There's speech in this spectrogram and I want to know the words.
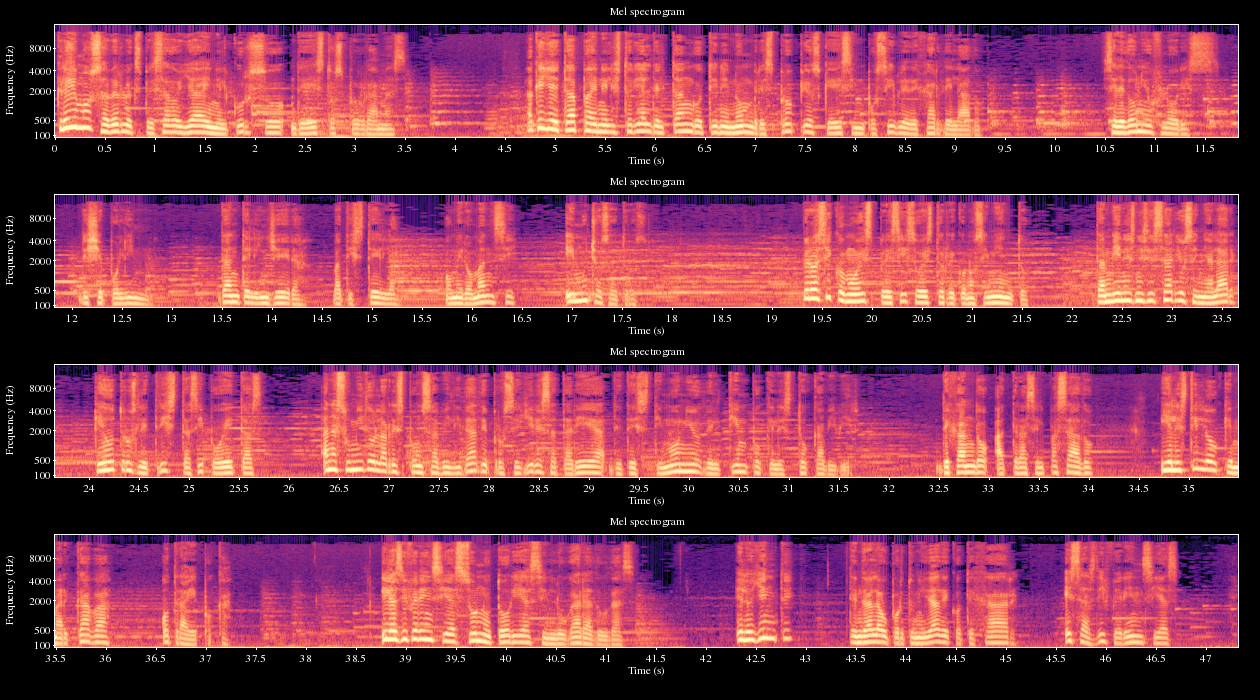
Creemos haberlo expresado ya en el curso de estos programas. Aquella etapa en el historial del tango tiene nombres propios que es imposible dejar de lado. Celedonio Flores, Chepolín, Dante Lingera, Batistela, Homero Mansi y muchos otros. Pero así como es preciso este reconocimiento, también es necesario señalar que otros letristas y poetas han asumido la responsabilidad de proseguir esa tarea de testimonio del tiempo que les toca vivir, dejando atrás el pasado y el estilo que marcaba otra época. Y las diferencias son notorias sin lugar a dudas. El oyente tendrá la oportunidad de cotejar esas diferencias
